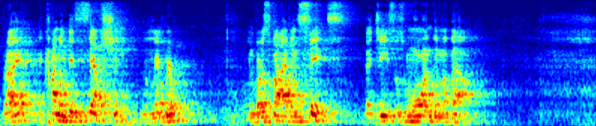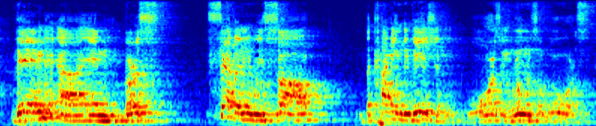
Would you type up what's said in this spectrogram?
right? The coming deception, remember? In verse 5 and 6 that Jesus warned them about. Then uh, in verse 7, we saw the coming division, wars and rumors of wars.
